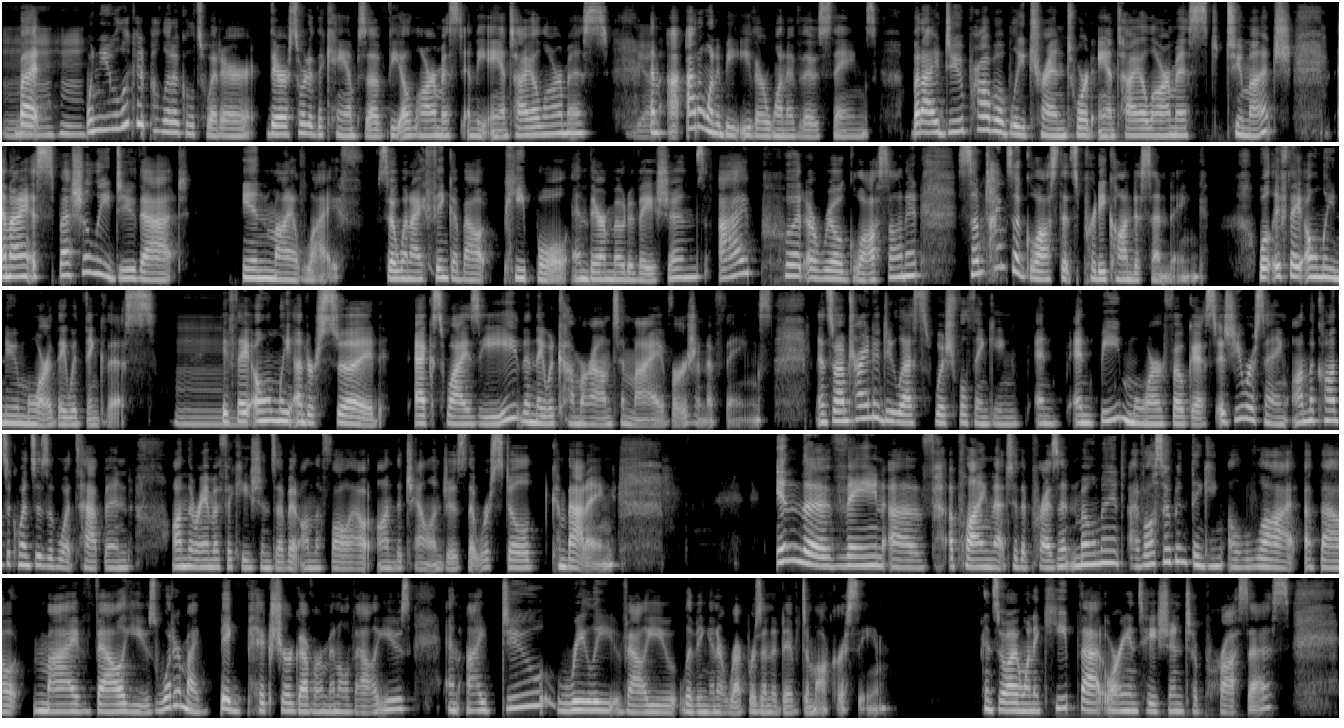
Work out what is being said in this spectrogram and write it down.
But mm-hmm. when you look at political Twitter, there are sort of the camps of the alarmist and the anti alarmist. Yeah. And I, I don't want to be either one of those things, but I do probably trend toward anti alarmist too much. And I especially do that in my life. So when I think about people and their motivations, I put a real gloss on it, sometimes a gloss that's pretty condescending. Well, if they only knew more, they would think this. Mm. If they only understood XYZ, then they would come around to my version of things. And so I'm trying to do less wishful thinking and and be more focused as you were saying on the consequences of what's happened, on the ramifications of it, on the fallout, on the challenges that we're still combating in the vein of applying that to the present moment, I've also been thinking a lot about my values. What are my big picture governmental values? And I do really value living in a representative democracy. And so I want to keep that orientation to process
